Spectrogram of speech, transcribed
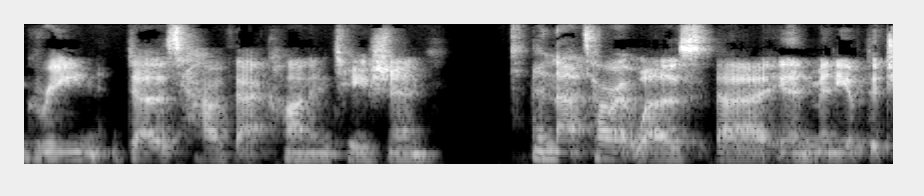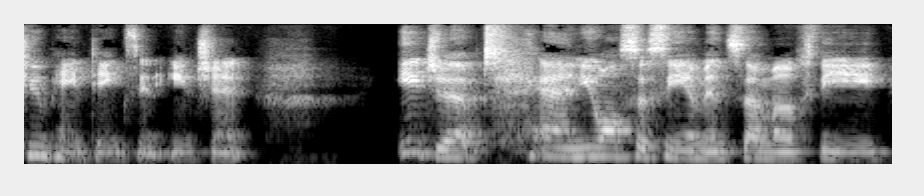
green does have that connotation. And that's how it was uh, in many of the tomb paintings in ancient Egypt. And you also see them in some of the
